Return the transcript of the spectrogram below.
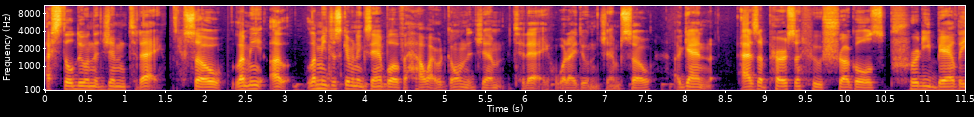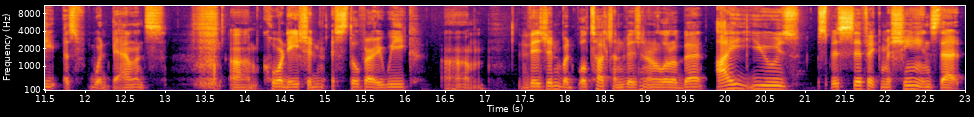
I still do in the gym today. So let me uh, let me just give an example of how I would go in the gym today. What I do in the gym. So again, as a person who struggles pretty badly as with balance, um, coordination is still very weak. Um, vision, but we'll touch on vision in a little bit. I use specific machines that,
